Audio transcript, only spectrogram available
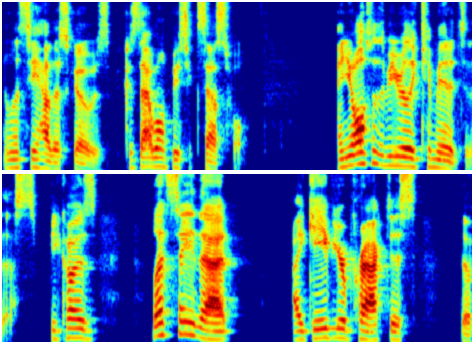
and let's see how this goes, because that won't be successful. And you also have to be really committed to this because Let's say that I gave your practice the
